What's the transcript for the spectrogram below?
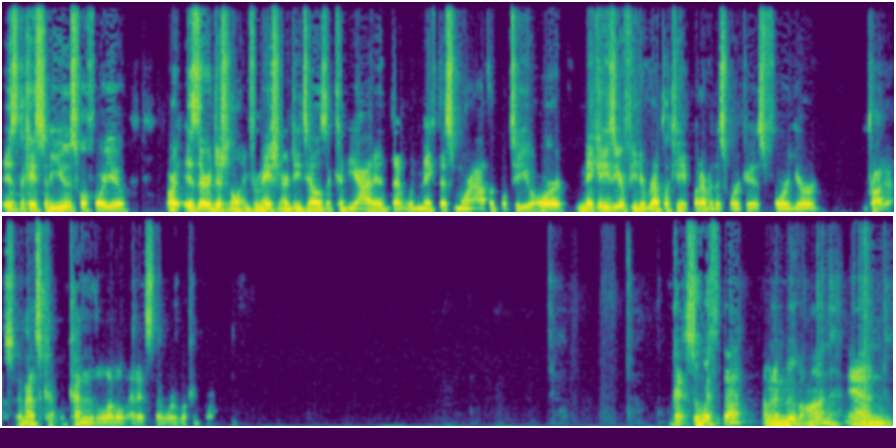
Is the case study useful for you? Or is there additional information or details that could be added that would make this more applicable to you or make it easier for you to replicate whatever this work is for your projects? And that's kind of the level of edits that we're looking for. Okay, so with that, I'm going to move on and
